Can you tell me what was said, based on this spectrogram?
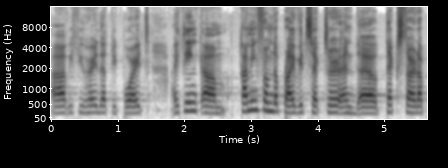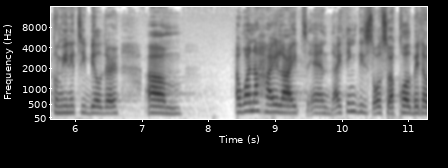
uh, if you heard that report. I think um, coming from the private sector and uh, tech startup community builder um, I want to highlight, and I think this is also a call by the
